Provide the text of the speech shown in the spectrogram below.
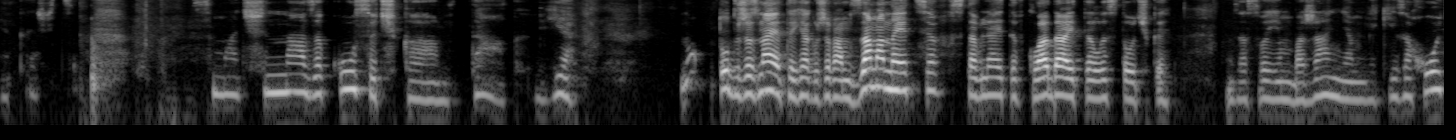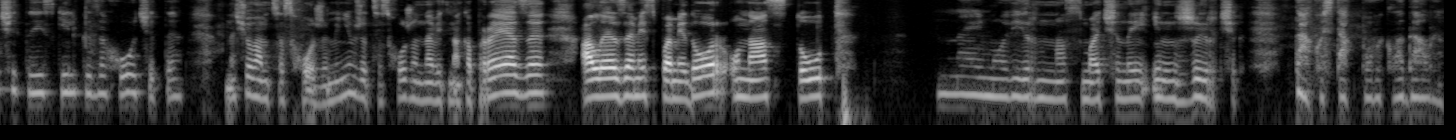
Яка ж це смачна закусочка. Так, є. Ну, тут вже знаєте, як вже вам заманеться, вставляйте, вкладайте листочки за своїм бажанням, які захочете і скільки захочете. На що вам це схоже? Мені вже це схоже навіть на капрези, але замість помідор у нас тут неймовірно смачний інжирчик. Так, ось так повикладали.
